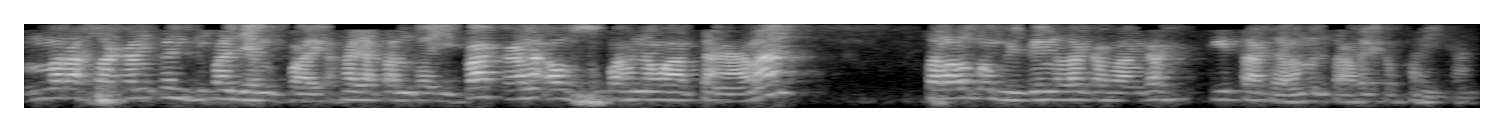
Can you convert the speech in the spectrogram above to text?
merasakan kehidupan yang baik, hayatan thayyibah? Karena Allah Subhanahu wa taala selalu membimbing langkah-langkah kita dalam mencari kebaikan.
